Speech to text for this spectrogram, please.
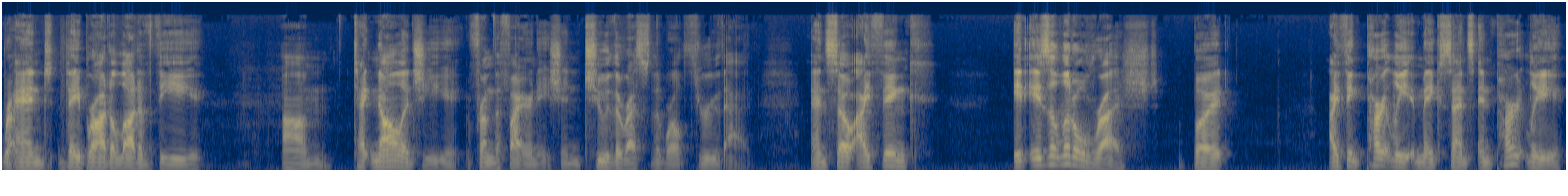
Right. and they brought a lot of the, um, technology from the Fire Nation to the rest of the world through that, and so I think it is a little rushed, but I think partly it makes sense, and partly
